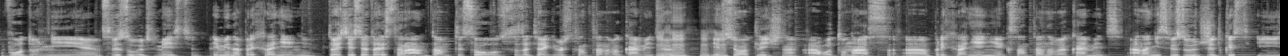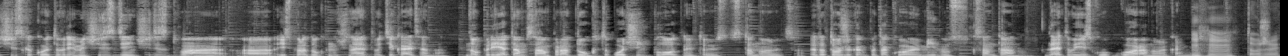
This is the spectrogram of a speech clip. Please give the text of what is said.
воду не связует вместе. Именно при хранении. То есть, если это ресторан, там ты соус затягиваешь в ксантановую камедью, Мгм, мгм. и все отлично. А вот у нас а, при хранении ксантановая камедь, она не связует жидкость, и через какое-то время, через день, через два, а, из продукта начинает вытекать она. Но при этом сам продукт очень плотный, то есть становится. Это тоже как бы такой минус ксантану. Для этого есть гу- гуарановая камедь. Мгм, Тоже,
